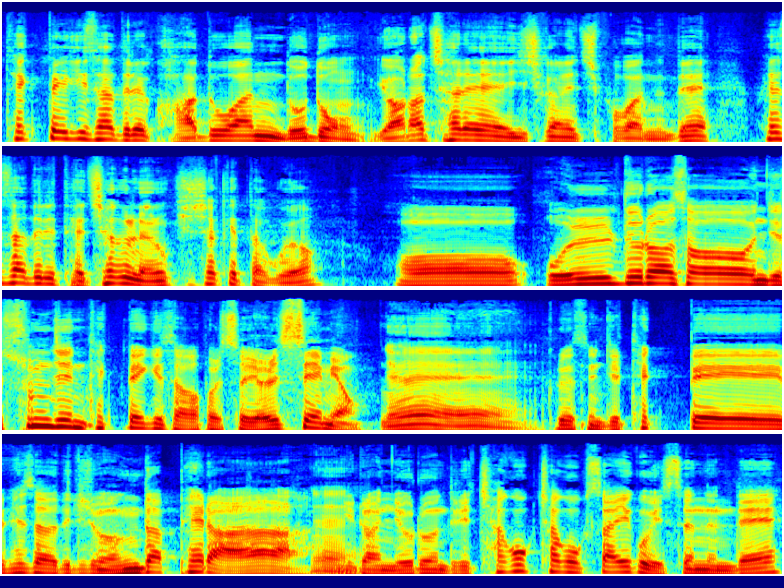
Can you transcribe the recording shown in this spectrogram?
택배 기사들의 과도한 노동 여러 차례 이 시간에 짚어봤는데 회사들이 대책을 내놓기 시작했다고요? 어, 올 들어서 이제 숨진 택배 기사가 벌써 13명. 네. 그래서 이제 택배 회사들이 좀 응답해라. 네. 이런 요론들이 차곡차곡 쌓이고 있었는데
